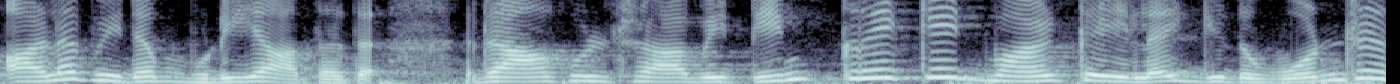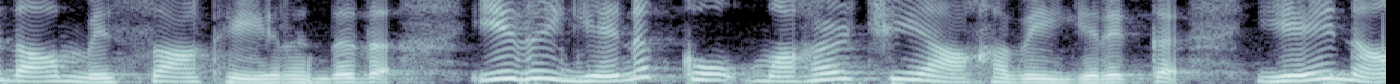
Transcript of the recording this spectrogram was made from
அளவிட முடியாதது. ராகுல் டிராவிட்டின் கிரிக்கெட் வாழ்க்கையில் இது ஒன்று தான் மிஸ் ஆகி இருந்தது. இது எனக்கும் மகிழ்ச்சியாகவே இருக்கு. ஏன்னா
